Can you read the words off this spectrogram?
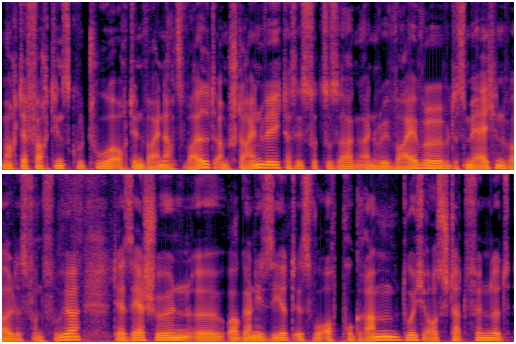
macht der Fachdienst Kultur auch den Weihnachtswald am Steinweg. Das ist sozusagen ein Revival des Märchenwaldes von früher, der sehr schön äh, organisiert ist, wo auch Programm durchaus stattfindet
